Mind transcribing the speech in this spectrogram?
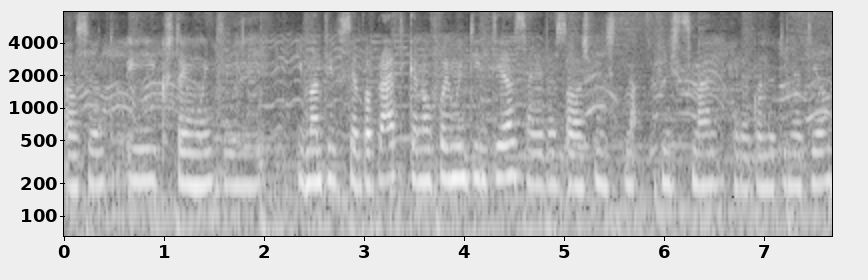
ao centro e gostei muito e, e mantive sempre a prática. Não foi muito intensa, era só aos fins de, fins de semana, que era quando eu tinha tempo,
